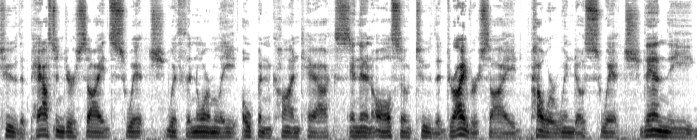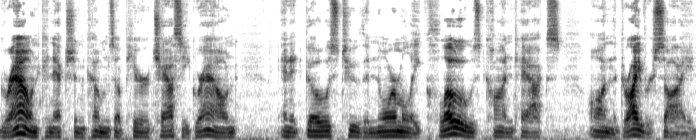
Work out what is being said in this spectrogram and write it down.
to the passenger side switch with the normally open contacts and then also to the driver side power window switch. Then the ground connection comes up here, chassis ground, and it goes to the normally closed contacts on the driver's side,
